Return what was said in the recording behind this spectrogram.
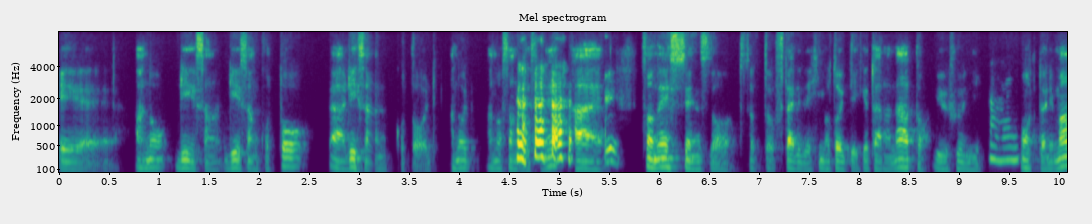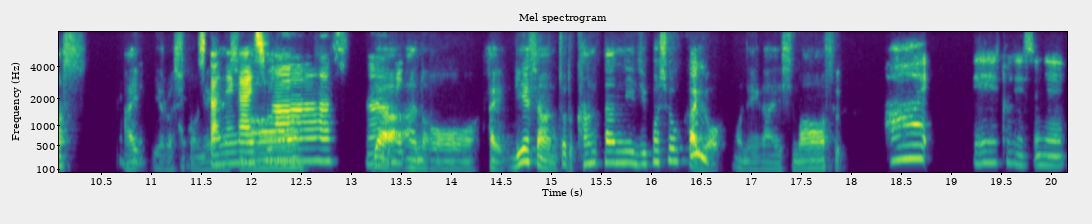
えーあのリエさん、リエさんこと、あリエさんこと、あの、あのさんですね。はい。そのエッセンスをちょっと二人で紐解いていけたらなというふうにはい。思っております。はい。よろしくおよろしく願いしお願いします。じゃはいあ、あの、はい。リエさん、ちょっと簡単に自己紹介をお願いします。はい。えーとですね。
